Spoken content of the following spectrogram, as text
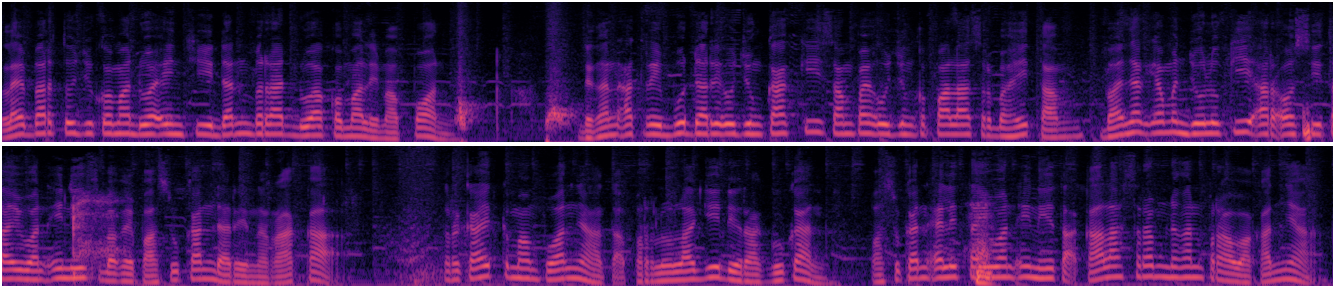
lebar 7,2 inci, dan berat 2,5 pon. Dengan atribut dari ujung kaki sampai ujung kepala serba hitam, banyak yang menjuluki ROC Taiwan ini sebagai pasukan dari neraka. Terkait kemampuannya tak perlu lagi diragukan. Pasukan elit Taiwan ini tak kalah seram dengan perawakannya.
